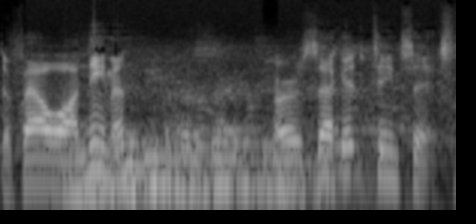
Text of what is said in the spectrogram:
The foul on Neiman. Her second, team sixth.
